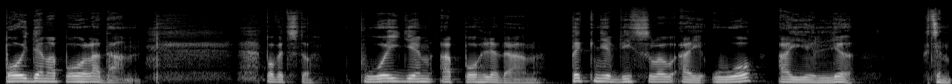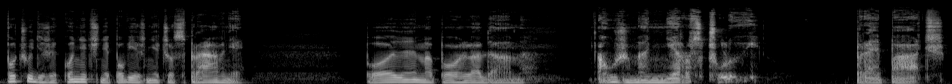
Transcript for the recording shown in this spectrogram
Pôjdem a pohľadám. Povedz to. Pôjdem a pohľadám. Pekne vyslov aj uo, aj ľ. Chcem počuť, že konečne povieš niečo správne. Pôjdem a pohľadám. A už ma nerozčuluj. Prepáč.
